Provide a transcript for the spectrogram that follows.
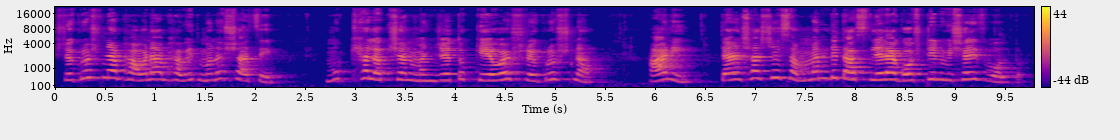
श्रीकृष्ण भावनाभावित मनुष्याचे मुख्य लक्षण म्हणजे तो केवळ श्रीकृष्ण आणि त्यांच्याशी संबंधित असलेल्या गोष्टींविषयीच बोलतो.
